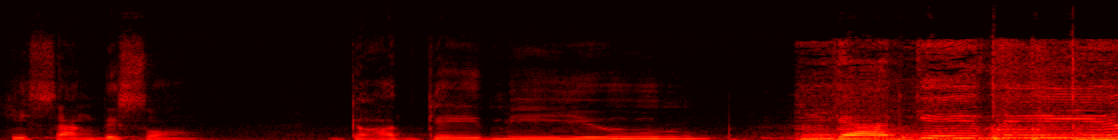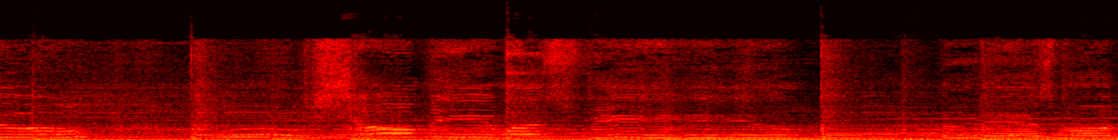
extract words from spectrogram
he sang this song God gave me you. God gave me you show me what's real. There's more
